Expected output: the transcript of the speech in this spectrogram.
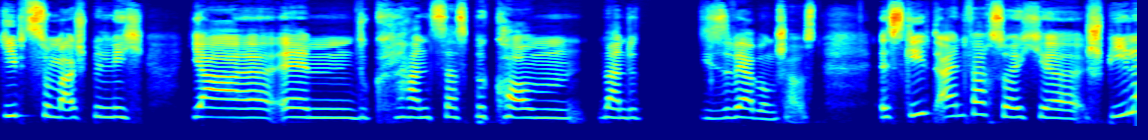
gibt es zum Beispiel nicht, ja, ähm, du kannst das bekommen, wenn du diese Werbung schaust. Es gibt einfach solche Spiele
